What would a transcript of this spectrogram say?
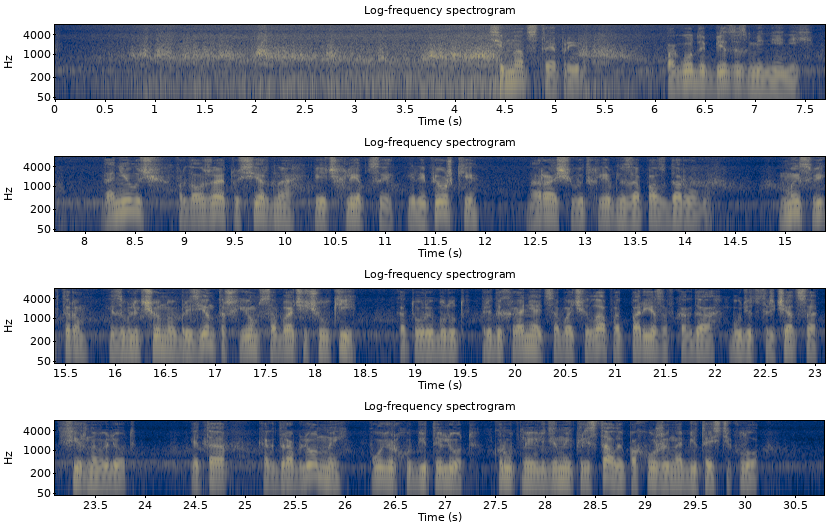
17 апреля. Погода без изменений. Данилыч продолжает усердно печь хлебцы и лепешки, наращивает хлебный запас в дорогу. Мы с Виктором из облегченного брезента шьем собачьи чулки, которые будут предохранять собачьи лапы от порезов, когда будет встречаться фирновый лед. Это как дробленный, поверху битый лед, крупные ледяные кристаллы, похожие на битое стекло.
